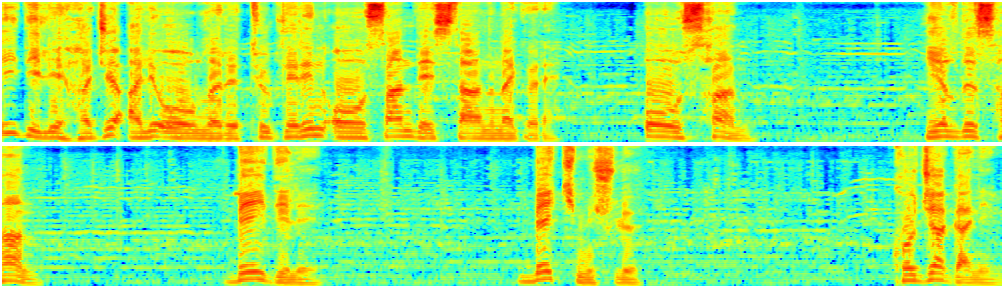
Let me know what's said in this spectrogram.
Beydili Hacı Ali oğulları Türklerin Oğuzhan destanına göre. Oğuzhan, Yıldızhan, Beydili, Bekmüşlü, Koca Ganim,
